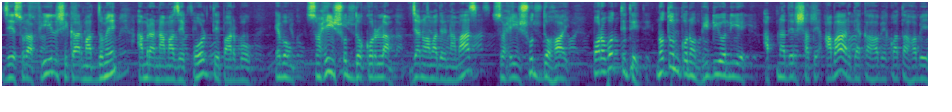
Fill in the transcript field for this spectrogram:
যে সুরা ফিল শিকার মাধ্যমে আমরা নামাজে পড়তে পারব এবং সহি শুদ্ধ করলাম যেন আমাদের নামাজ সহি শুদ্ধ হয়। পরবর্তীতে নতুন কোনো ভিডিও নিয়ে আপনাদের সাথে আবার দেখা হবে, কথা হবে।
